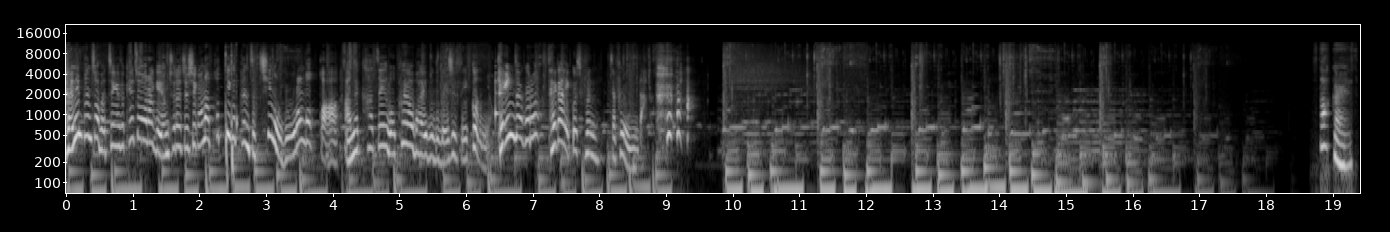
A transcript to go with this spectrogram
데님 팬츠와 matching해서 캐주얼하게 연출해주시거나 fatigue 팬츠, chino 이런 것과 아메카지, workwear vibe도 내실 수 있거든요. 개인적으로 제가 입고 싶은 제품입니다. Stalkers.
